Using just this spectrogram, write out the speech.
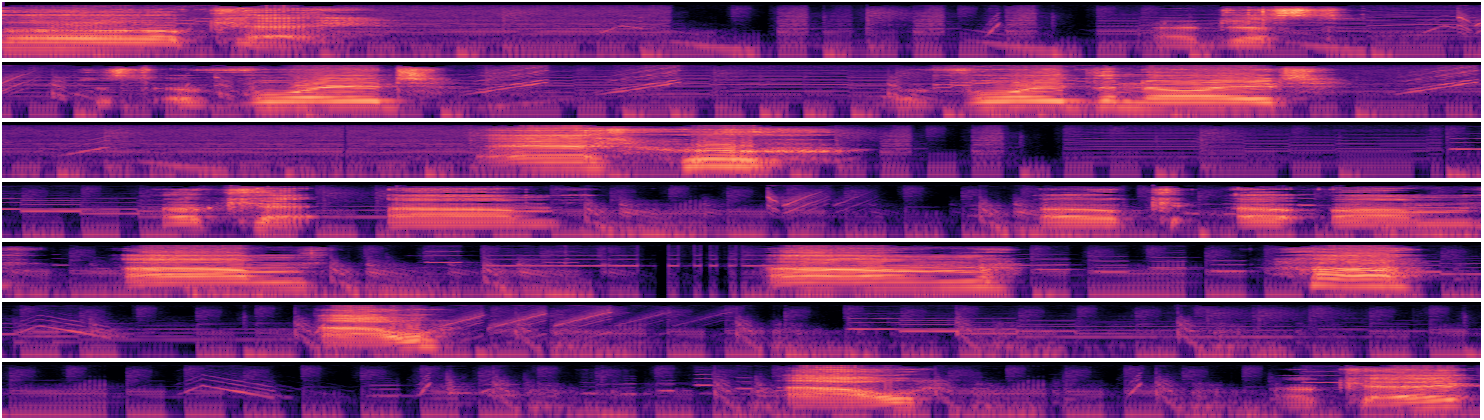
Okay. Now just, just avoid, avoid the Noid. And whew. Okay, um, okay, uh, um, um, um, huh, ow, ow, okay,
